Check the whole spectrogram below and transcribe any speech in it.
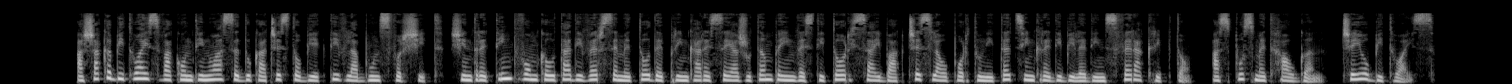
Așa că Bitwise va continua să ducă acest obiectiv la bun sfârșit și între timp vom căuta diverse metode prin care să-i ajutăm pe investitori să aibă acces la oportunități incredibile din sfera cripto, a spus Matt Haugen, CEO Bitwise.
